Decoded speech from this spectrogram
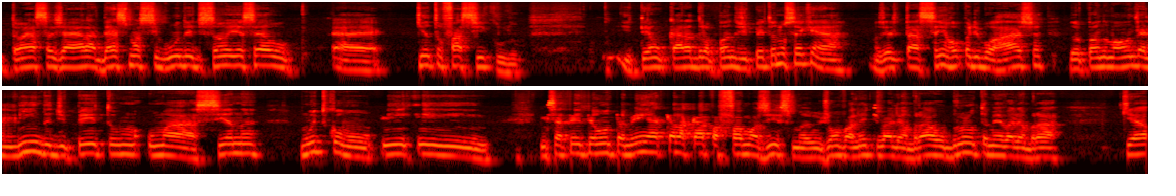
Então essa já era a 12 edição e esse é o é, quinto fascículo. E tem um cara dropando de peito, eu não sei quem é, mas ele tá sem roupa de borracha, dropando uma onda linda de peito, uma, cena muito comum. Em, em em 71 também é aquela capa famosíssima, o João Valente vai lembrar, o Bruno também vai lembrar, que é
